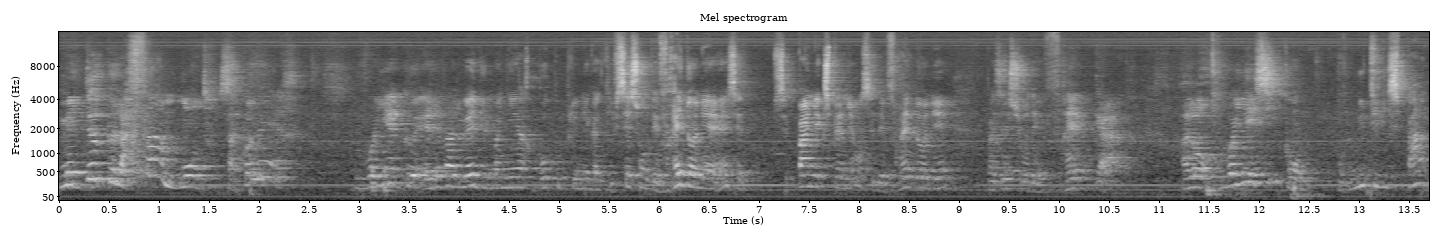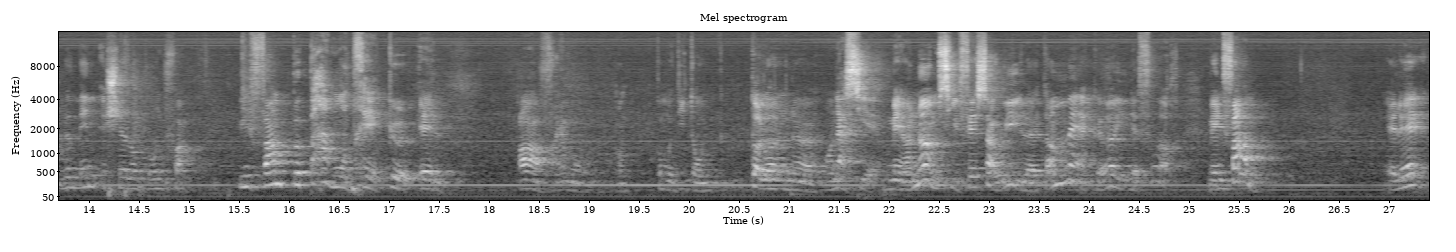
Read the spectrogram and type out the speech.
Mais dès que la femme montre sa colère, vous voyez qu'elle évaluait d'une manière beaucoup plus négative. Ce sont des vraies données, hein, ce n'est pas une expérience, c'est des vraies données basées sur des vrais cadres. Alors, vous voyez ici qu'on n'utilise pas le même échelle encore une fois. Une femme ne peut pas montrer qu'elle a vraiment, comme on dit, une colonne euh, en acier. Mais un homme, s'il fait ça, oui, il est un mec, hein, il est fort. Mais une femme, elle est,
